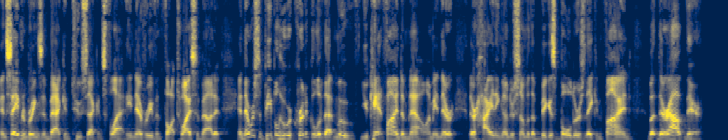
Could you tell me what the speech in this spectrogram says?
And Saban brings him back in two seconds flat. He never even thought twice about it. And there were some people who were critical of that move. You can't find them now. I mean, they're they're hiding under some of the biggest boulders they can find, but they're out there.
